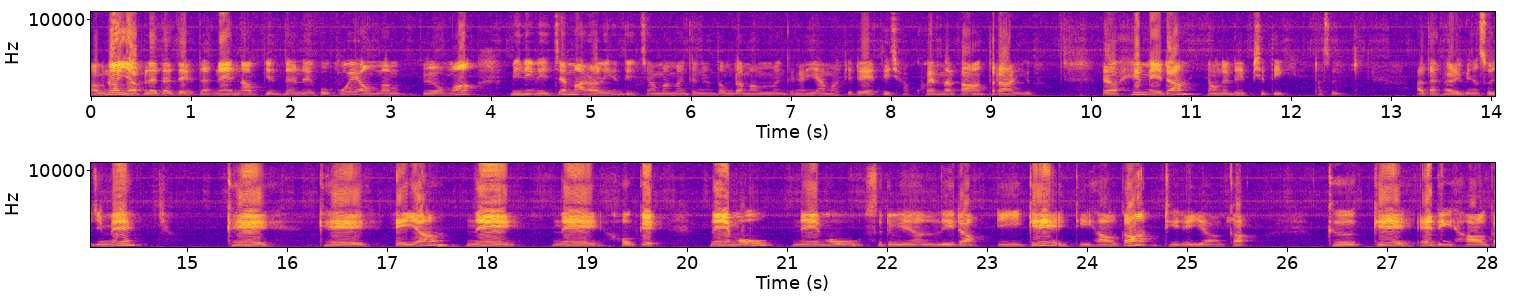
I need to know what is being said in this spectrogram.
ဟုတ်နော်ရပလက်တက်တဲ့အတန်နဲ့နောက်ပြစ်တန်နဲ့ကိုကွဲအောင်မှပြီးတော့မှမီနီနေကြက်မတာလေးတေချာမမန်ကန်ကန်သုံးတမမမန်ကန်ကန်ရမှာဖြစ်တယ်တေချာခွဲမှတ်ပါတရာရီအဲ့တော့ဟေမေဒါရောင်းလေလေဖြစ်သည်ဒါဆိုအတန်ထွက်ပြန်ဆိုကြည့်မယ်ခဲခဲအရာနဲနဲဟုတ်ကဲ့ နဲမို့နဲမို့စတူရန်လေးတော့ဤကဲဒီဟာကဒီအရာကကကဲအဲ့ဒီဟာက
